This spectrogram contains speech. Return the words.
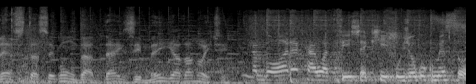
Nesta segunda, 10h30 da noite, Agora caiu a ficha que o jogo começou.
